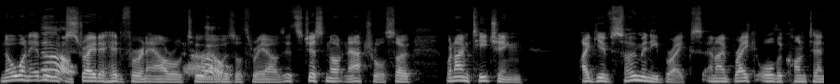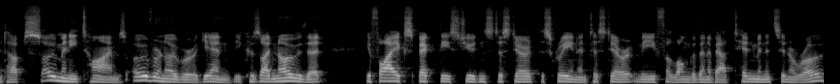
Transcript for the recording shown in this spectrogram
No one ever no. looks straight ahead for an hour or two no. hours or three hours. It's just not natural. So when I'm teaching, I give so many breaks and I break all the content up so many times over and over again because I know that if I expect these students to stare at the screen and to stare at me for longer than about 10 minutes in a row,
